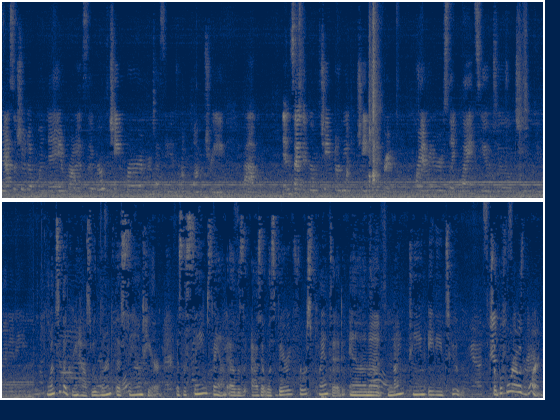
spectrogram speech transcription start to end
NASA showed up one day and brought us a growth chamber, and we're testing a plum tree. Um, inside the growth chamber, we can change different parameters like light, CO2, humidity. Once in the greenhouse, we learned the sand here is the same sand as, was, as it was very first planted in uh, 1982. So before I was born,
